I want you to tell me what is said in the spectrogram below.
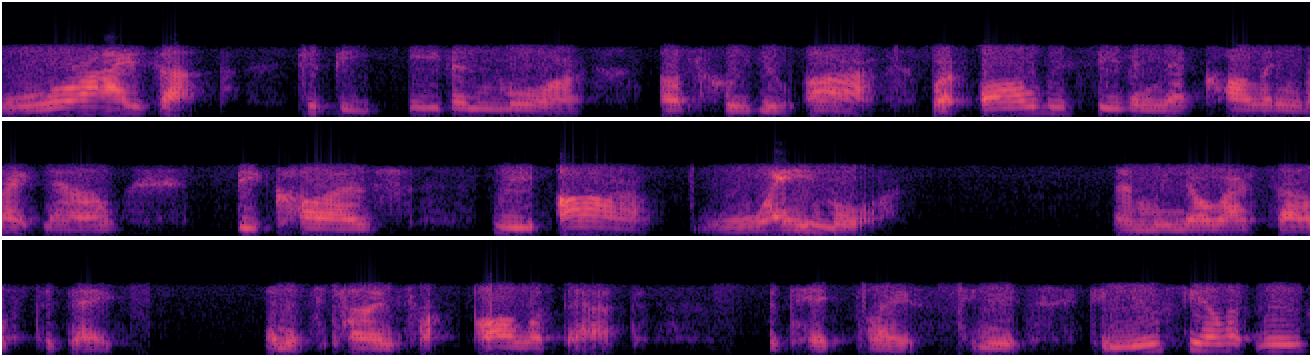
rise up to be even more of who you are. We're all receiving that calling right now because we are way more than we know ourselves today. And it's time for all of that to take place. Can you can you feel it, Ruth?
